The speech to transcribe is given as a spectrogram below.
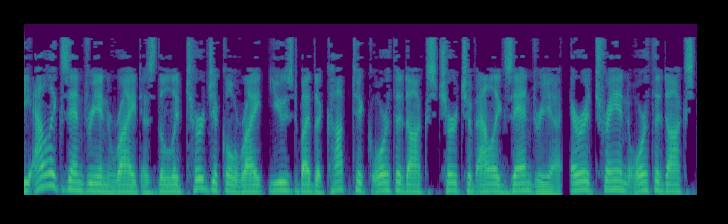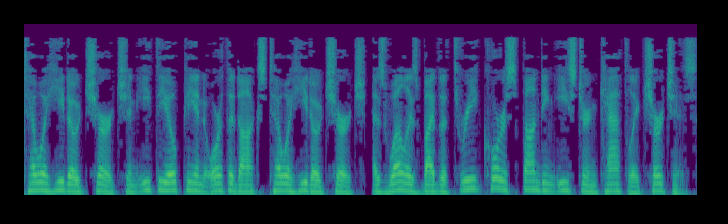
The Alexandrian Rite is the liturgical rite used by the Coptic Orthodox Church of Alexandria, Eritrean Orthodox Tewahedo Church and Ethiopian Orthodox Tewahedo Church, as well as by the three corresponding Eastern Catholic churches.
